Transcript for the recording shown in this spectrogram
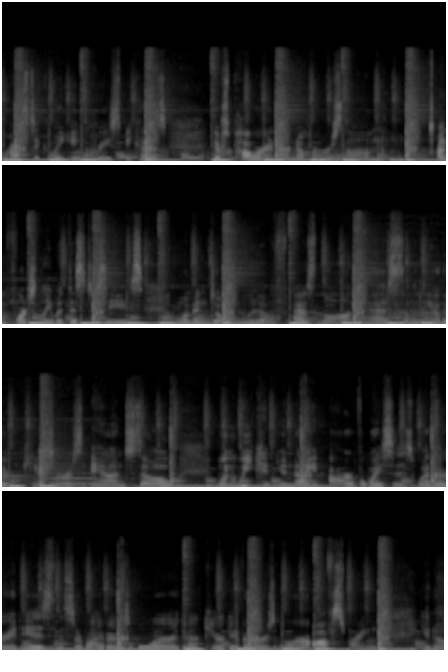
drastically increased because there's power in our numbers. Um, mm-hmm. Unfortunately, with this disease, women don't live as long as some of the other cancers. And so, when we can unite our voices, whether it is the survivors or their caregivers or offspring, you know,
